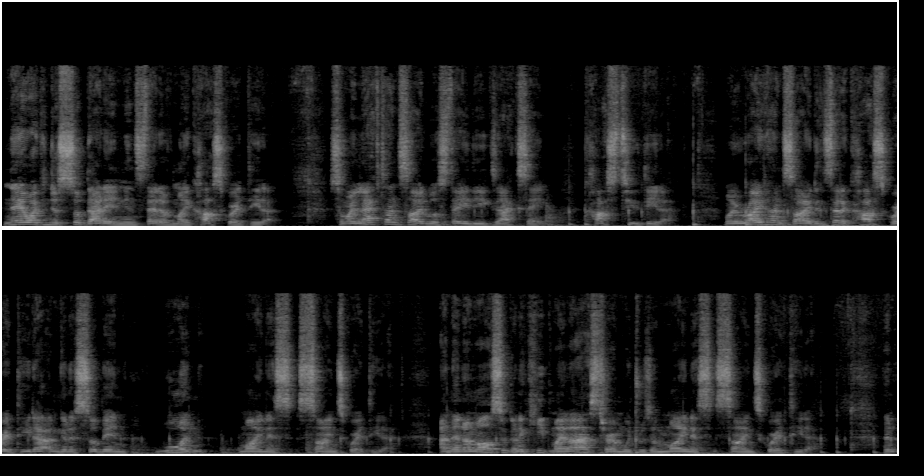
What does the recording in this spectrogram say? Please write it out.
Now I can just sub that in instead of my cos squared theta. So my left hand side will stay the exact same, cos 2 theta. My right hand side, instead of cos squared theta, I'm going to sub in 1 minus sine squared theta. And then I'm also going to keep my last term, which was a minus sine squared theta. Then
